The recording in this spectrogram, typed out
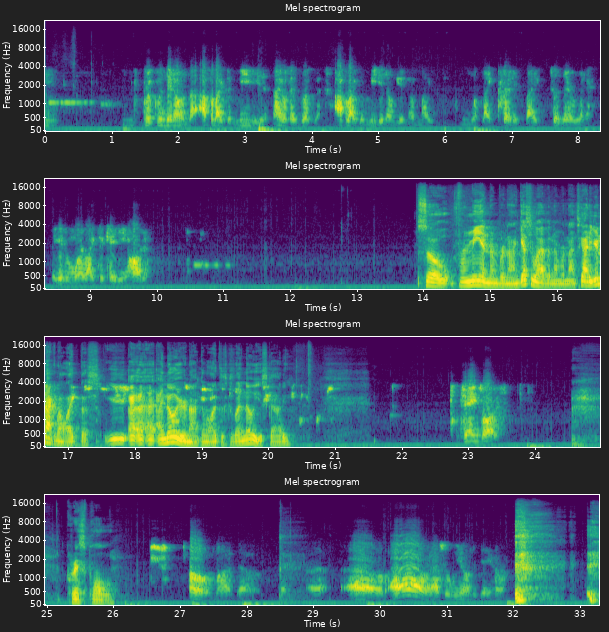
Brooklyn they don't I feel like the media I ain't gonna say Brooklyn, I feel like the media don't give him like like credit like to their winning. They give him more like to KD and Harden. So for me at number nine, guess who I have at number nine? Scotty, you're not gonna like this. You, I, I, I know you're not gonna like this because I know you, Scotty. James Harden. Chris Paul. Oh my god. Uh, oh, oh, that's what we on today, huh?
